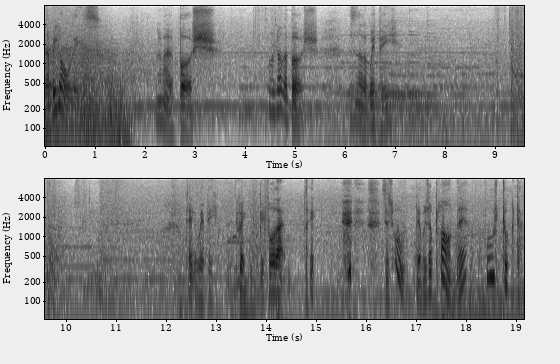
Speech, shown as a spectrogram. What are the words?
have we got all these? What about a bush? Oh, we got the bush. There's another whippy. Take the whippy. Quick, before that thing says, oh, there was a plant there. Who's took that?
